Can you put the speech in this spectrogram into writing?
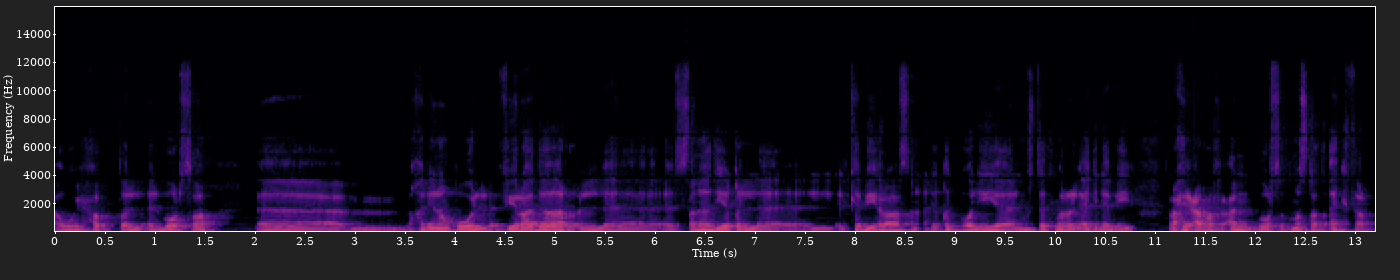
أو يحط البورصة خلينا نقول في رادار الصناديق الكبيرة، الصناديق الدولية، المستثمر الأجنبي راح يعرف عن بورصة مسقط أكثر.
